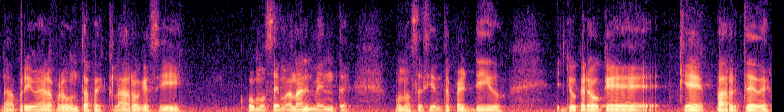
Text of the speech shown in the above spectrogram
la primera pregunta, pues claro que sí, como semanalmente uno se siente perdido. Yo creo que, que es parte de,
